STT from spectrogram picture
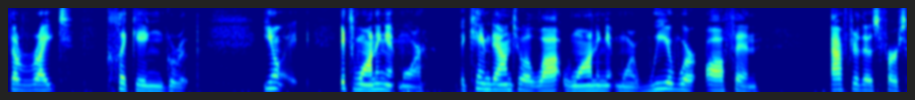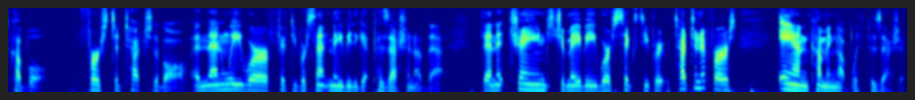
the right clicking group. You know, it's wanting it more it came down to a lot wanting it more. We were often, after those first couple, first to touch the ball. And then we were 50% maybe to get possession of that. Then it changed to maybe we're 60 touching it first and coming up with possession.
